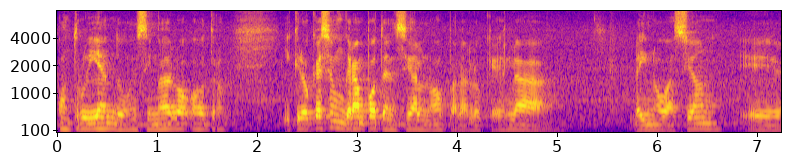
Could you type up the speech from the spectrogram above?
construyendo encima de los otros. Y creo que ese es un gran potencial ¿no? para lo que es la, innovación. Eh,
